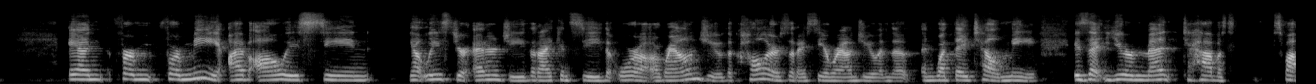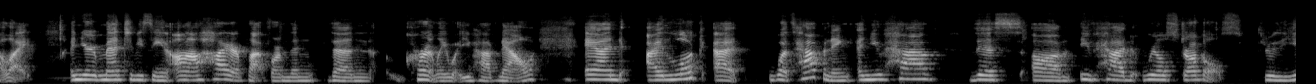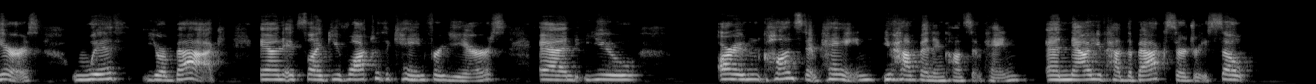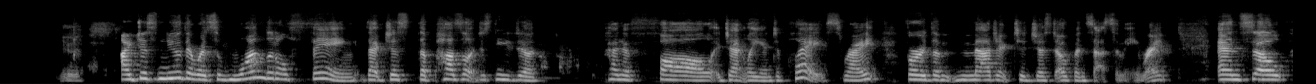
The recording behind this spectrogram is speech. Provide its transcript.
And for for me, I've always seen at least your energy that I can see, the aura around you, the colors that I see around you, and the and what they tell me is that you're meant to have a spotlight and you're meant to be seen on a higher platform than than currently what you have now. And I look at what's happening, and you have this, um, you've had real struggles through the years with your back. And it's like you've walked with a cane for years and you are in constant pain. You have been in constant pain. And now you've had the back surgery. So Yes. I just knew there was one little thing that just the puzzle just needed to kind of fall gently into place, right? For the magic to just open sesame, right? And so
